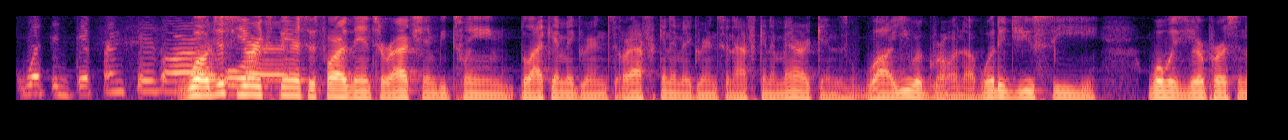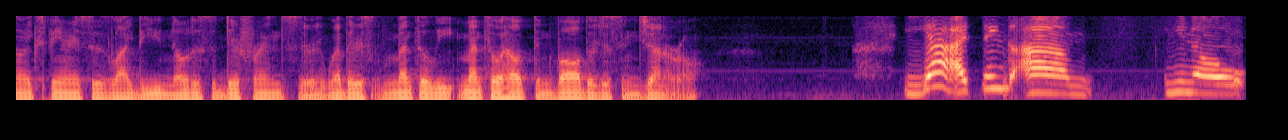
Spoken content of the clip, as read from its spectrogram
what the differences are? Well, just or... your experience as far as the interaction between black immigrants or African immigrants and African Americans while you were growing up. What did you see? What was your personal experiences like? Do you notice a difference or whether it's mentally mental health involved or just in general? Yeah, I think um, you know,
